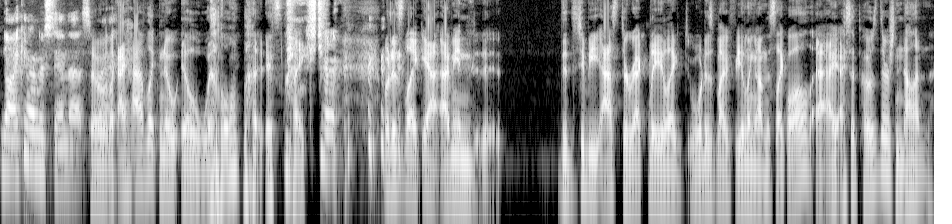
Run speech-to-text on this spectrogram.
no, I can understand that. So right. like I have like no ill will, but it's like sure. but it's like yeah, I mean to be asked directly like what is my feeling on this like well I, I suppose there's none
